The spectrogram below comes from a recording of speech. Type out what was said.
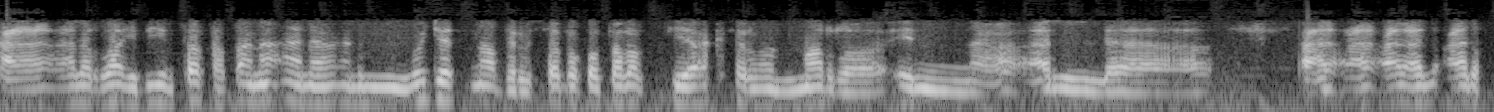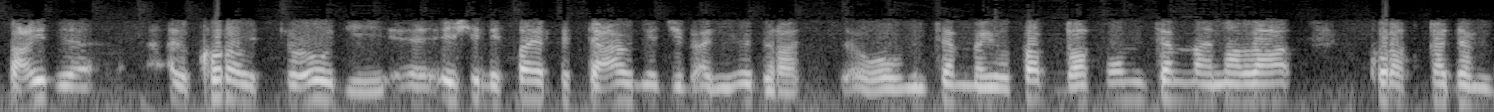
على الرائدين فقط. أنا أنا أنا من وجهة نظري وسبق وطلبت فيها أكثر من مرة إن على على, على الصعيد الكروي السعودي إيش اللي صاير في التعاون يجب أن يدرس ومن ثم يطبق ومن ثم نرى كرة قدم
